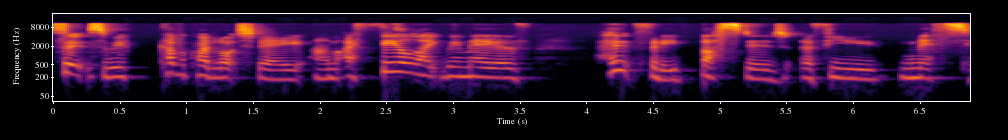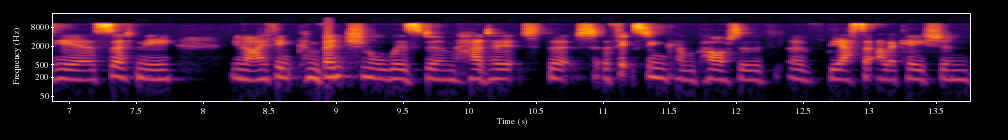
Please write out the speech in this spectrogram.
So so we've covered quite a lot today. Um, I feel like we may have hopefully busted a few myths here. Certainly you know, I think conventional wisdom had it that the fixed income part of, of the asset allocation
